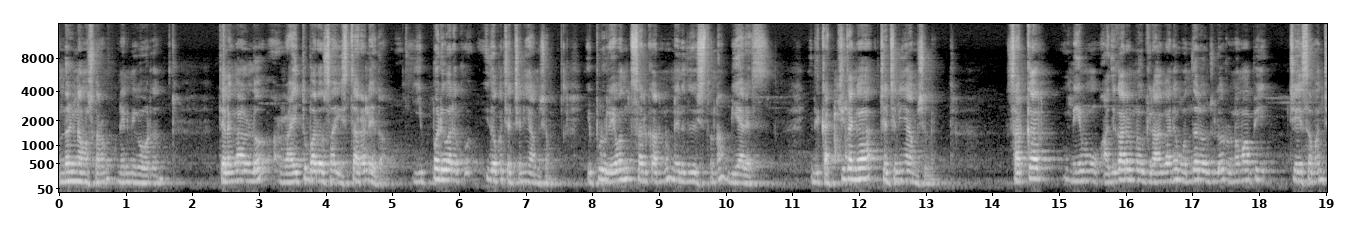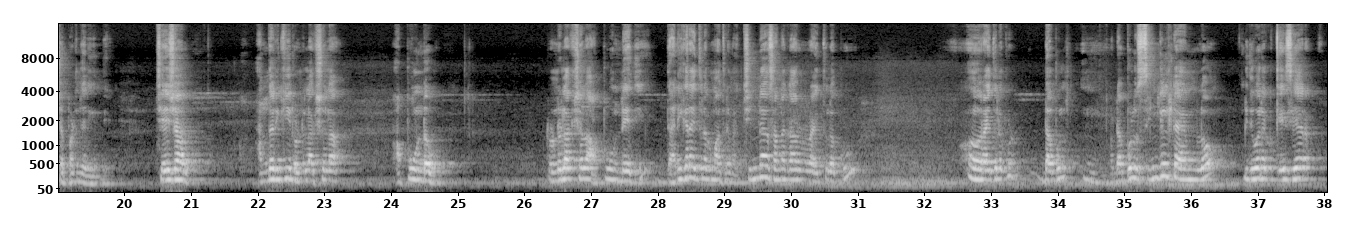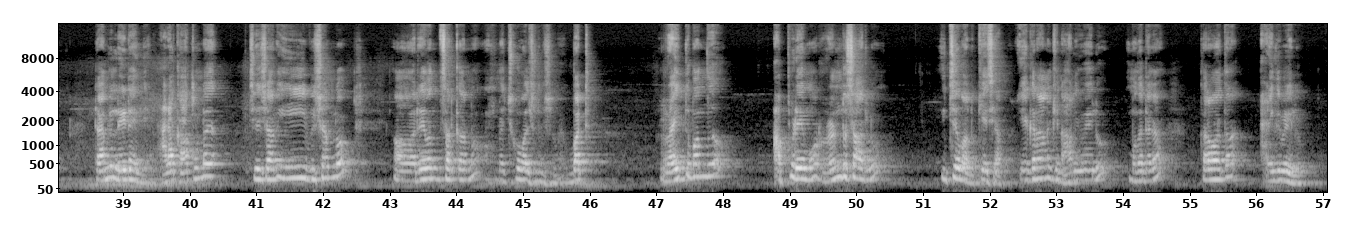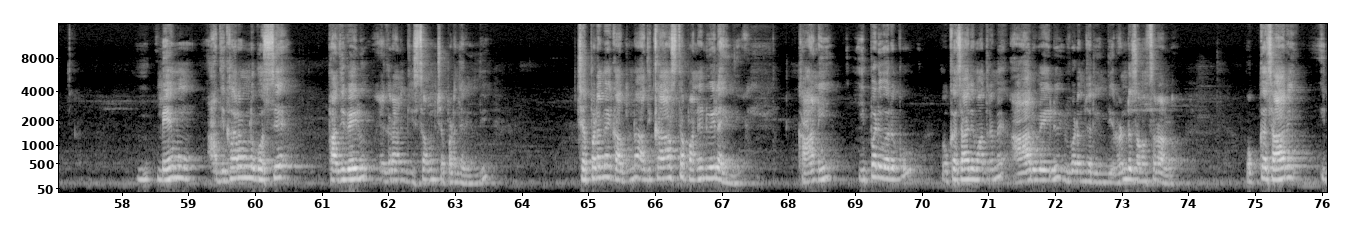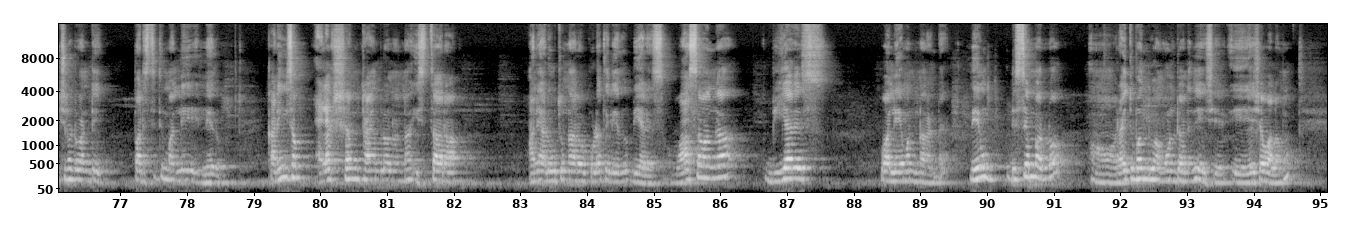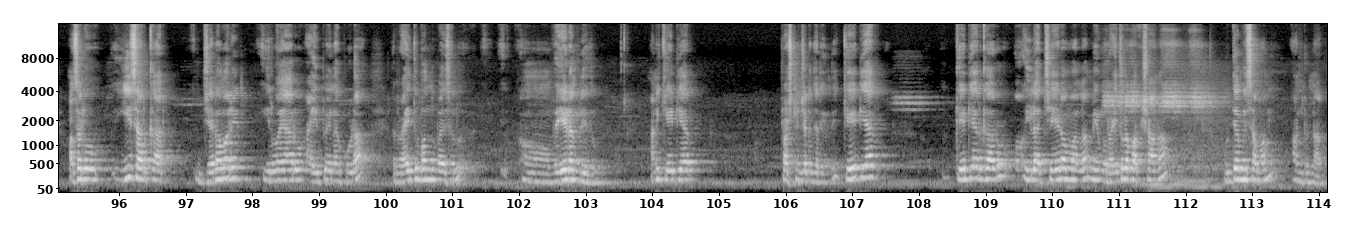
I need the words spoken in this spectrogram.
అందరికీ నమస్కారం. నేను మీ గోవర్ధన్. తెలంగాణలో రైతు భరోసా ఇస్తారా లేదా? ఇప్పటి వరకు ఇది ఒక చర్చనీయాంశం. ఇప్పుడు రేవంత్ సర్కార్ను నిలదీస్తున్న బీఆర్ఎస్. ఇది ఖచ్చితంగా చర్చనీయాంశమే సర్కార్ మేము అధికారంలోకి రాగానే వంద రోజుల్లో రుణమాఫీ చేసామని చెప్పడం జరిగింది. చేశారు. అందరికీ రెండు లక్షల అప్పు ఉండవు. రెండు లక్షల అప్పు ఉండేది ధనిక రైతులకు మాత్రమే చిన్న సన్నకారు రైతులకు రైతులకు డబ్బులు డబ్బులు సింగిల్ టైంలో ఇదివరకు కేసీఆర్ టైంలో లేట్ అయింది. అలా కాకుండా చేశారు. ఈ విషయంలో రేవంత్ సర్కార్ను మెచ్చుకోవాల్సిన విషయమే బట్ రైతు బంధు అప్పుడేమో రెండు సార్లు ఇచ్చేవాళ్ళు కేసీఆర్. ఎకరానికి నాలుగు వేలు మొదటగా తర్వాత ఐదు వేలు. మేము అధికారంలోకి వస్తే పదివేలు ఎకరానికి ఇస్తామని చెప్పడం జరిగింది. చెప్పడమే కాకుండా అది కాస్త పన్నెండు వేలు అయింది. కానీ ఇప్పటి వరకు ఒక్కసారి మాత్రమే ఆరు వేలు ఇవ్వడం జరిగింది రెండు సంవత్సరాల్లో. ఒక్కసారి ఇచ్చినటువంటి పరిస్థితి మళ్ళీ లేదు. కనీసం ఎలక్షన్ టైంలోనన్నా ఇస్తారా అని అడుగుతున్నారో కూడా తెలియదు బీఆర్ఎస్. వాస్తవంగా బీఆర్ఎస్ వాళ్ళు ఏమంటున్నారంటే మేము డిసెంబర్లో రైతు బంధు అమౌంట్ అనేది వేసే వేసేవాళ్ళము. అసలు ఈ సర్కార్ జనవరి ఇరవై ఆరు అయిపోయినా కూడా రైతు బంధు పైసలు వేయడం లేదు అని కేటీఆర్ ప్రశ్నించడం జరిగింది. కేటీఆర్ కేటీఆర్ గారు ఇలా చేయడం వల్ల మేము రైతుల పక్షాన ఉద్యమిస్తామని అంటున్నారు.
